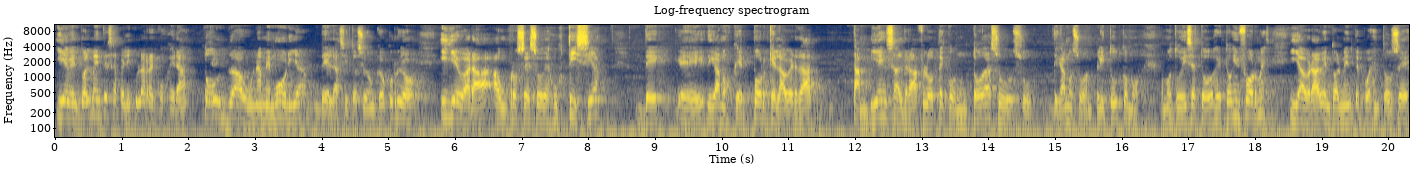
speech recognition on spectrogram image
Y eventualmente esa película recogerá toda una memoria de la situación que ocurrió y llevará a un proceso de justicia, de, eh, digamos que porque la verdad también saldrá a flote con toda su, digamos, su amplitud, como, como tú dices, todos estos informes, y habrá eventualmente, pues entonces,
